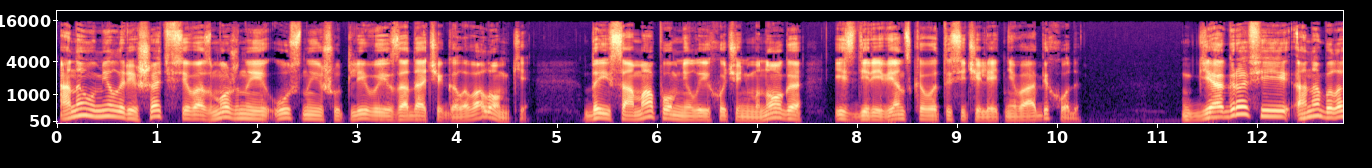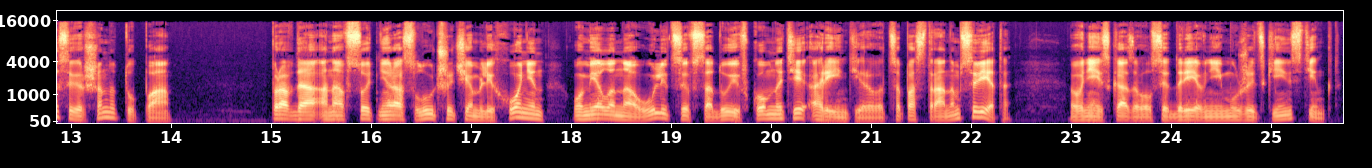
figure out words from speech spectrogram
она умела решать всевозможные устные шутливые задачи головоломки, да и сама помнила их очень много из деревенского тысячелетнего обихода. К географии она была совершенно тупа. Правда, она в сотни раз лучше, чем Лихонин, умела на улице, в саду и в комнате ориентироваться по странам света — в ней сказывался древний мужицкий инстинкт.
